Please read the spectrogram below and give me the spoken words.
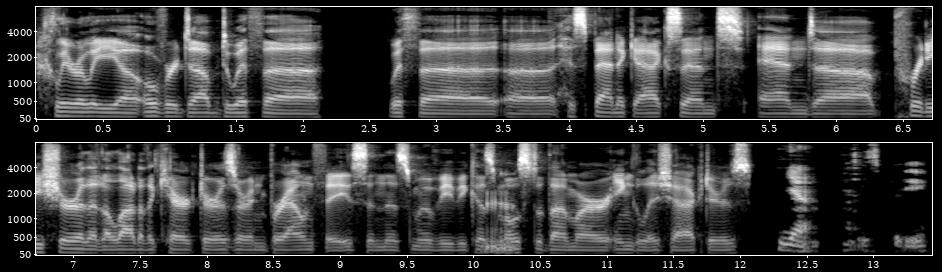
clearly uh, overdubbed with a with a, a Hispanic accent, and uh, pretty sure that a lot of the characters are in brownface in this movie because Mhm. most of them are English actors. Yeah, that was pretty.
